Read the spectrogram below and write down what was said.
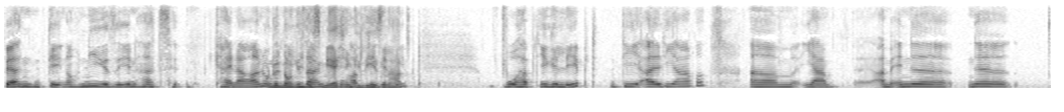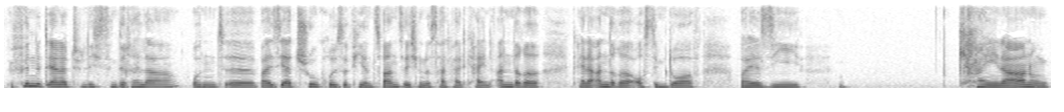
wer den noch nie gesehen hat, keine Ahnung. Oder noch nie das gesagt, Märchen habt ihr gelesen hat. Wo habt ihr gelebt, die all die Jahre? Ähm, ja, am Ende ne, findet er natürlich Cinderella und äh, weil sie hat Schuhgröße 24 und es hat halt kein andere, keine andere aus dem Dorf, weil sie keine Ahnung,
